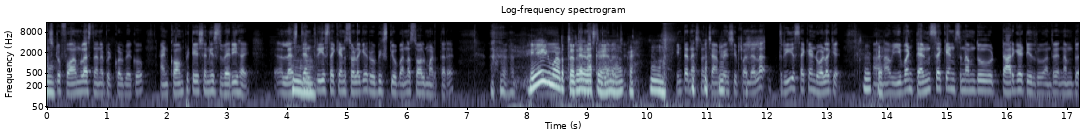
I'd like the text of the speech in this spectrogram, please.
ಅಷ್ಟು ಫಾರ್ಮುಲಾಸ್ ನೆನಪಿಟ್ಕೊಳ್ಬೇಕು. And competition is very high less than three seconds ಒಳಗೆ ರೂಬಿಕ್ಸ್ ಕ್ಯೂಬ್ ಅನ್ನ ಸಾಲ್ವ್ ಮಾಡ್ತಾರೆ. ಹೇಗೆ ಮಾಡ್ತಾರೆ? ಇಂಟರ್ನ್ಯಾಷನಲ್ ಚಾಂಪಿಯನ್ಶಿಪ್ ಅಲ್ಲೆಲ್ಲ ತ್ರೀ ಸೆಕೆಂಡ್ ಒಳಗೆ. ನಾವು ಈವನ್ ಟೆನ್ ಸೆಕೆಂಡ್ಸ್ ನಮ್ದು ಟಾರ್ಗೆಟ್ ಇದ್ರು ಅಂದ್ರೆ ನಮ್ದು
